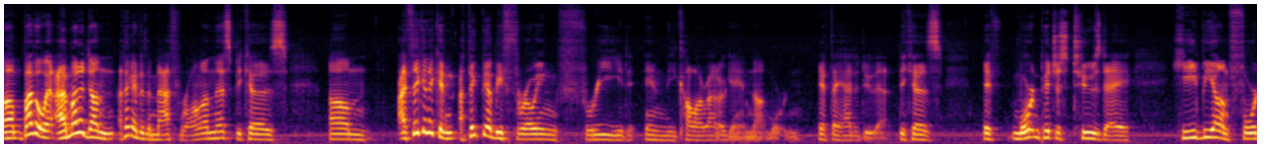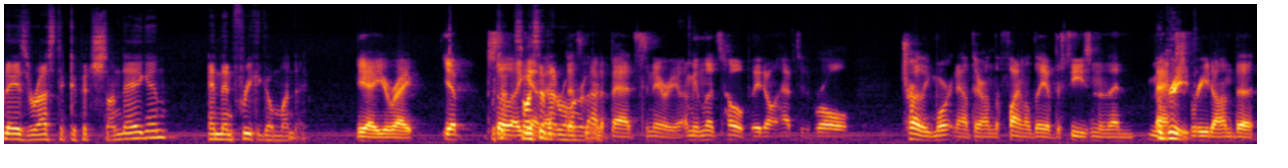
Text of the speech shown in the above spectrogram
Um, by the way, I might have done I think I did the math wrong on this because um, I think they can. I think they'll be throwing Fried in the Colorado game, not Morton, if they had to do that. Because if Morton pitches Tuesday, he'd be on four days rest and could pitch Sunday again, and then Fried could go Monday. Yeah, you're right. Yep. So, so again, that, that that's not a bad scenario. I mean, let's hope they don't have to roll Charlie Morton out there on the final day of the season, and then Max Agreed. Fried on the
